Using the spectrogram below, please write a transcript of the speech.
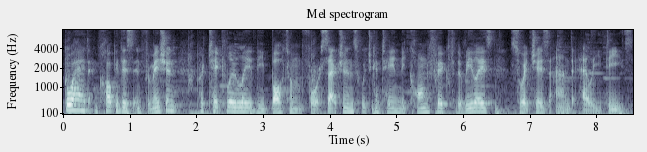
Go ahead and copy this information, particularly the bottom four sections which contain the config for the relays, switches and LEDs.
